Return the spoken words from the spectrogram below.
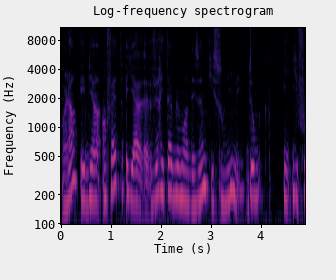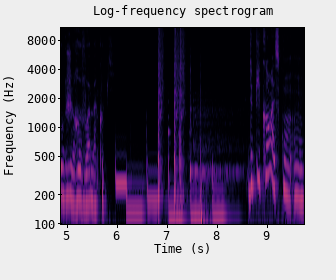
voilà. Eh bien, en fait, il y a euh, véritablement des hommes qui se sont dit mais donc il faut que je revoie ma copie. Depuis quand est-ce qu'on on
